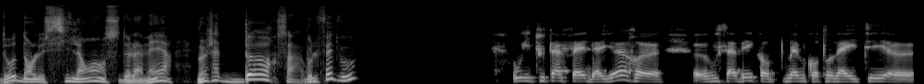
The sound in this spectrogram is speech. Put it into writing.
d'autres dans le silence de la mer. Moi, j'adore ça. Vous le faites, vous? Oui, tout à fait. D'ailleurs, euh, euh, vous savez, quand même quand on a été euh,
